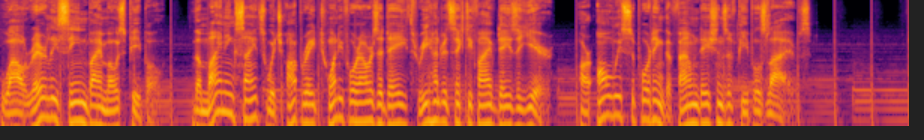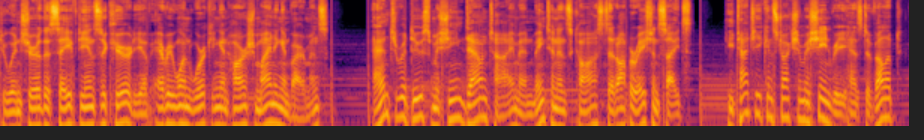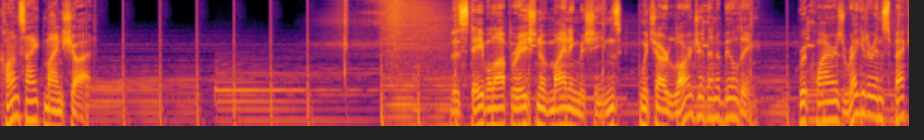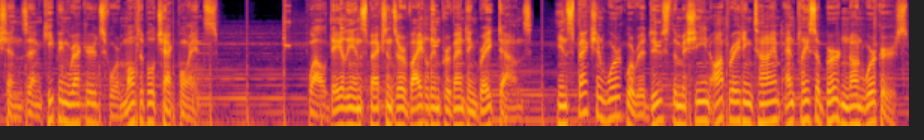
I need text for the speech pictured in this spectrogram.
While rarely seen by most people, the mining sites which operate 24 hours a day, 365 days a year, are always supporting the foundations of people's lives. To ensure the safety and security of everyone working in harsh mining environments, and to reduce machine downtime and maintenance costs at operation sites, Hitachi Construction Machinery has developed Consite MineShot. The stable operation of mining machines, which are larger than a building, requires regular inspections and keeping records for multiple checkpoints. While daily inspections are vital in preventing breakdowns, inspection work will reduce the machine operating time and place a burden on workers.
